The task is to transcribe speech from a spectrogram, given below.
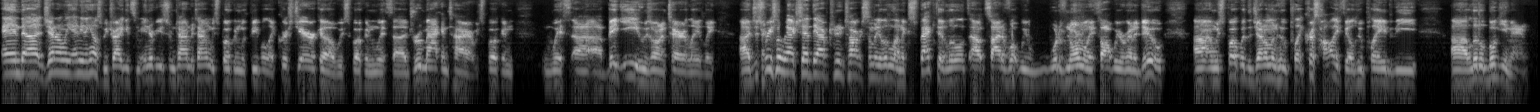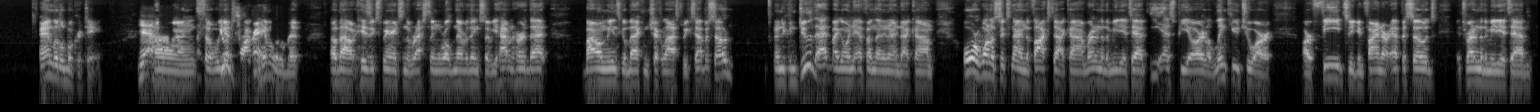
And uh, generally, anything else. We try to get some interviews from time to time. We've spoken with people like Chris Jericho. We've spoken with uh, Drew McIntyre. We've spoken with uh, uh, Big E, who's on a tear lately. Uh, just recently, we actually had the opportunity to talk to somebody a little unexpected, a little outside of what we would have normally thought we were going to do. Uh, and we spoke with the gentleman who played Chris Hollyfield, who played the uh, Little Boogeyman and Little Booker T. Yeah. Um, so we got to talk to him a little bit about his experience in the wrestling world and everything. So if you haven't heard that, by all means, go back and check last week's episode. And you can do that by going to fm99.com or 1069thefox.com, right under the media tab, ESPR, to link you to our, our feed so you can find our episodes. It's right under the media tab.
